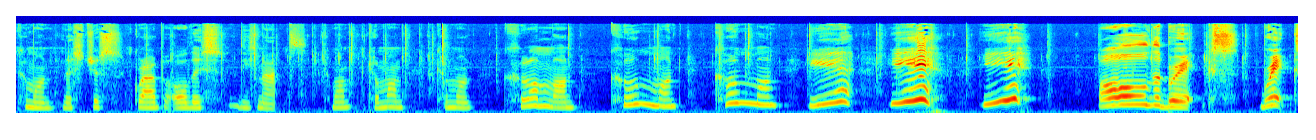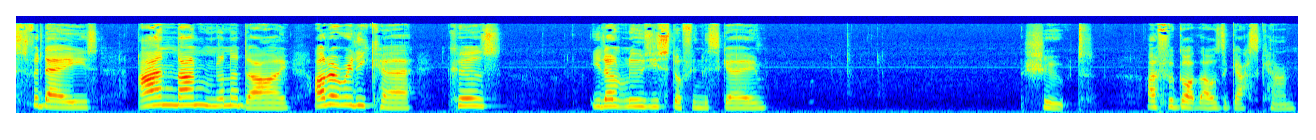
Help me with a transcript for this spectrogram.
Come on, let's just grab all this these mats. Come on, come on, come on, come on, come on, come on. Yeah, yeah, yeah. All the bricks. Bricks for days. And I'm gonna die. I don't really care. Because you don't lose your stuff in this game. Shoot. I forgot that was a gas can.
